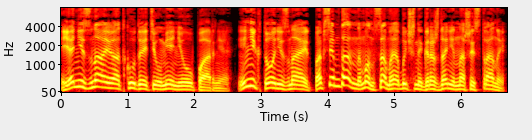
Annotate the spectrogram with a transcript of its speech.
Я не знаю, откуда эти умения у парня, и никто не знает. По всем данным, он самый обычный гражданин нашей страны.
